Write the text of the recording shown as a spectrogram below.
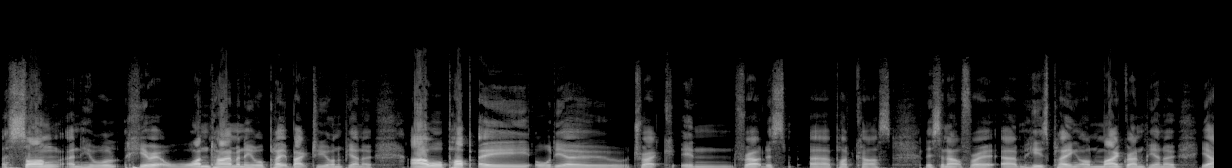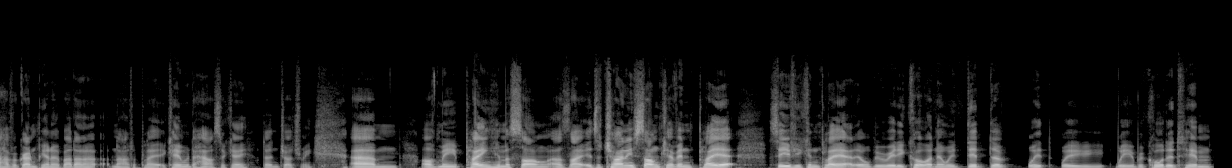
a song and he will hear it one time and he will play it back to you on the piano. I will pop a audio track in throughout this uh, podcast. Listen out for it. Um, he's playing on my grand piano. Yeah, I have a grand piano, but I don't know how to play it. It came with the house, okay? Don't judge me. Um, of me playing him a song. I was like, it's a Chinese song, Kevin. Play it. See if you can play it. It will be really cool. And then we did the we we we recorded him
